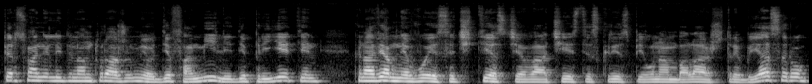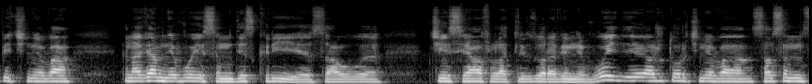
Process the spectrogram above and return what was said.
persoanele din anturajul meu, de familie, de prieteni, când aveam nevoie să citesc ceva ce este scris pe un ambalaj, trebuia să rog pe cineva. Când aveam nevoie să-mi descrie sau uh, ce se află la televizor, avem nevoie de ajutor cineva sau să-mi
